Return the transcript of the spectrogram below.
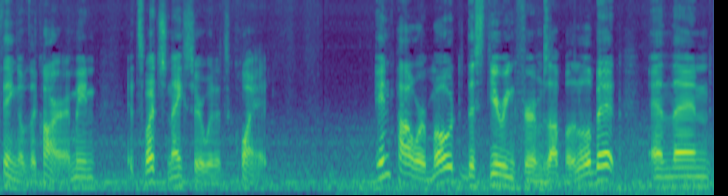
thing of the car. I mean, it's much nicer when it's quiet. In power mode, the steering firms up a little bit, and then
